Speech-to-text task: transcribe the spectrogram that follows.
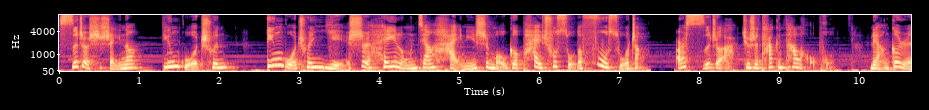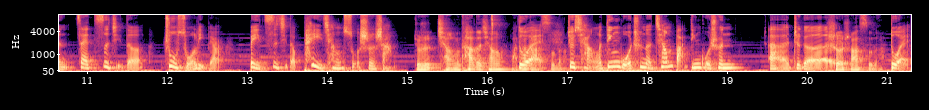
死者是谁呢？丁国春。丁国春也是黑龙江海宁市某个派出所的副所长，而死者啊，就是他跟他老婆两个人在自己的住所里边被自己的配枪所射杀，就是抢了他的枪把他打死的，，就抢了丁国春的枪，把丁国春呃这个射杀死的。对，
